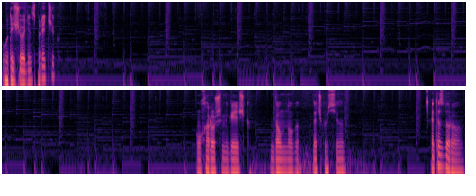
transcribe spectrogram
Вот еще один спрейчик. О, хороший мегаящик. Дал много очков силы. Это здорово.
